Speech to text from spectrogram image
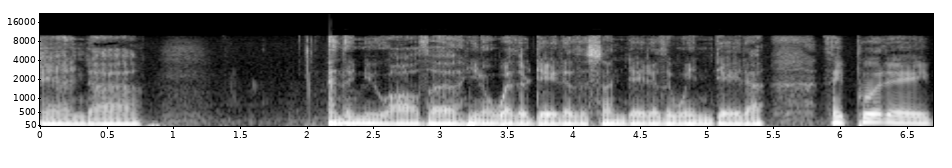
And, uh, and they knew all the, you know, weather data, the sun data, the wind data. They put a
